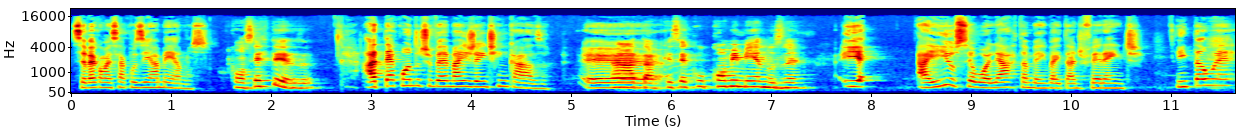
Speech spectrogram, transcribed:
Você vai começar a cozinhar menos. Com certeza. Até quando tiver mais gente em casa. É... Ah, tá. Porque você come menos, né? E aí o seu olhar também vai estar diferente. Então é,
